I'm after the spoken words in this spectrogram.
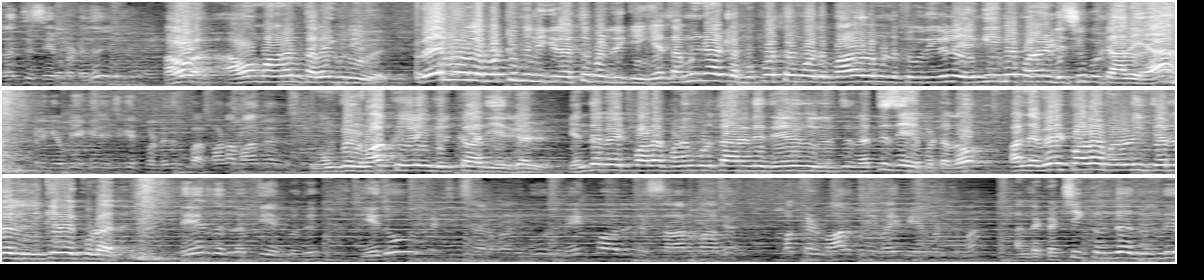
ரத்து செய்யப்பட்டது. அவ- அவமானம் தலைகுனிவு. வேலூர்ல மட்டும் இன்னைக்கு ரத்து பண்ணிருக்கீங்க. தமிழ்நாட்டில் முப்பத்தொன்பது பாராளுமன்ற தொகுதிகள் எங்கேயுமே பணம் டிஸ்ட்ரிபியூட் ஆலையா உங்கள் வாக்குகளை விற்காதீர்கள். எந்த வேட்பாளர் பணம் கொடுத்தார் என்று தேர்தல் ரத்து- செய்யப்பட்டதோ அந்த வேட்பாளர் மறுபடியும் தேர்தலில் நிற்கவே கூடாது. தேர்தல் ரத்து என்பது ஏதோ கட்சி சார்பாக ஏதோ ஒரு வேட்பாளருக்கு சார்பாக மக்கள் மாறக்கூடிய வாய்ப்பை ஏற்படுத்துமா? அந்த கட்சிக்கு வந்து அது வந்து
